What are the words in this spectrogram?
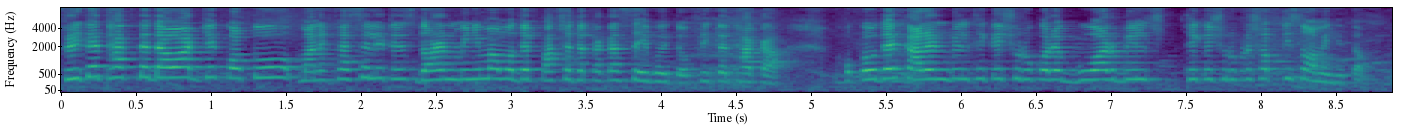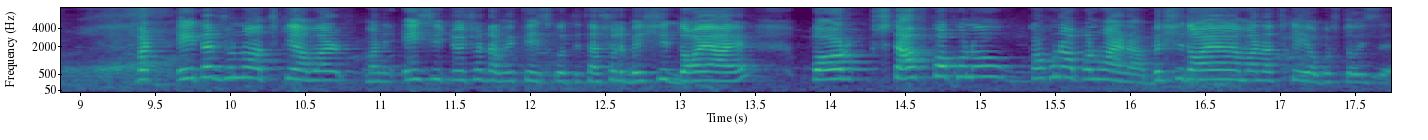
ফ্রিতে থাকতে দেওয়ার যে কত মানে ফ্যাসিলিটিস ধরেন মিনিমাম ওদের পাঁচ হাজার টাকা সেভ হইতো ফ্রিতে থাকা। ওদের কারেন্ট বিল থেকে শুরু করে বুয়ার বিল থেকে শুরু করে সব কিছু আমি দিতাম। বাট এইটার জন্য আজকে আমার মানে এই সিচুয়েশনটা আমি ফেস করতেছি। আসলে বেশি দয়ায়, পর স্টাফ কখনো কখনো আপন হয় না। বেশি দয়ায় আমার আজকে এই অবস্থা হয়েছে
